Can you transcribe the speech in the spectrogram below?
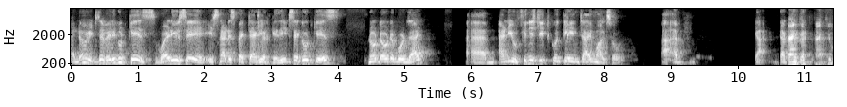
Uh, no, it's a very good case. Why do you say it's not a spectacular case? It's a good case, no doubt about that. Um, and you finished it quickly in time also. Uh, yeah, Dr. Thank you. Thank you.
